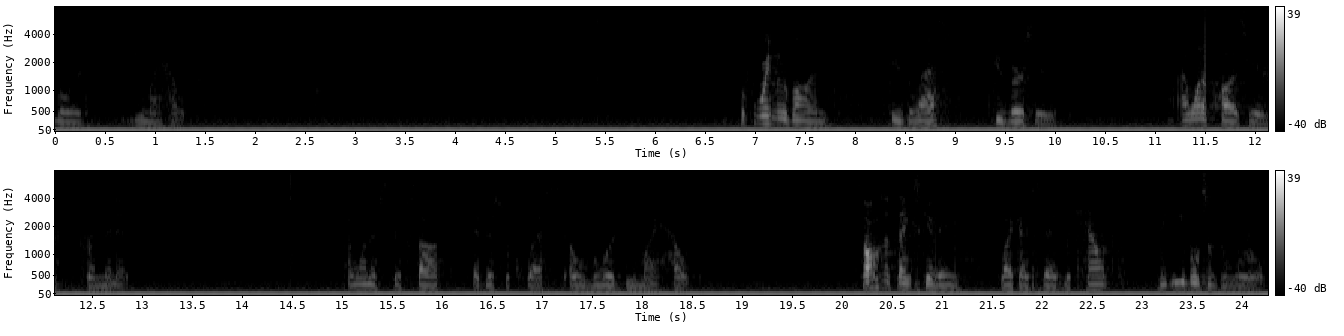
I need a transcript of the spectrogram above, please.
Lord, be my help. Before we move on to the last two verses, I want to pause here for a minute. I want us to stop at this request, O Lord, be my help. Psalms of Thanksgiving, like I said, recount the evils of the world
